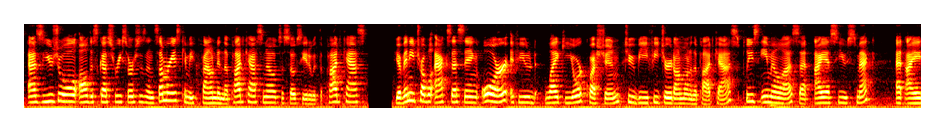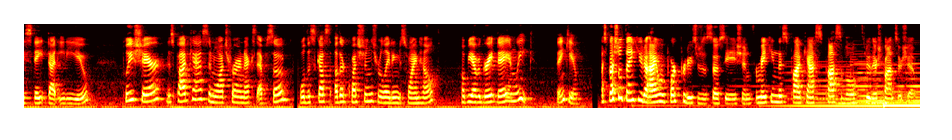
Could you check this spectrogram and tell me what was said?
As usual, all discussed resources and summaries can be found in the podcast notes associated with the podcast. If you have any trouble accessing, or if you'd like your question to be featured on one of the podcasts, please email us at isusmec at iastate.edu. Please share this podcast and watch for our next episode. We'll discuss other questions relating to swine health. Hope you have a great day and week. Thank you. A special thank you to Iowa Pork Producers Association for making this podcast possible through their sponsorship.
